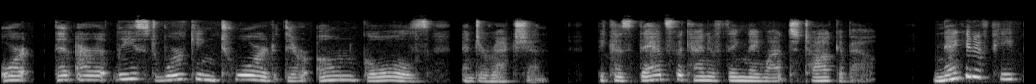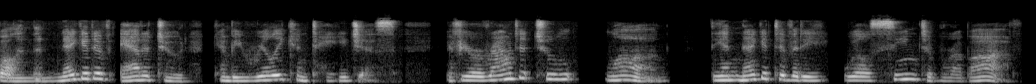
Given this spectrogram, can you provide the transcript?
or that are at least working toward their own goals and direction, because that's the kind of thing they want to talk about. Negative people and the negative attitude can be really contagious. If you're around it too long, the negativity will seem to rub off.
